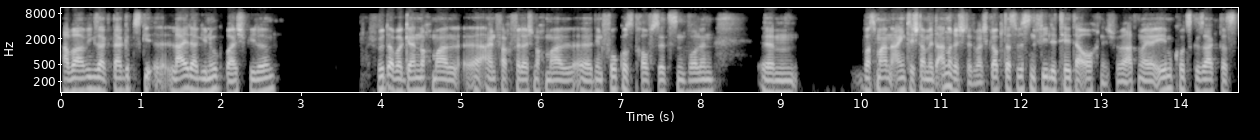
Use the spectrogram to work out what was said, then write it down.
Aber wie gesagt, da gibt's leider genug Beispiele. Ich würde aber gern nochmal äh, einfach vielleicht nochmal äh, den Fokus drauf setzen wollen, ähm, was man eigentlich damit anrichtet, weil ich glaube, das wissen viele Täter auch nicht. Wir hatten ja eben kurz gesagt, dass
